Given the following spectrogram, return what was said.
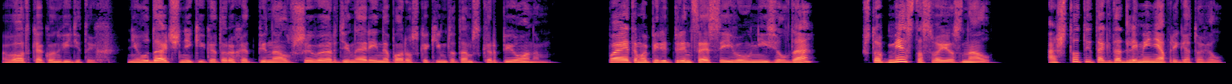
Вот как он видит их. Неудачники, которых отпинал вшивый ординарий на пару с каким-то там скорпионом. Поэтому перед принцессой его унизил, да? Чтоб место свое знал. А что ты тогда для меня приготовил?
